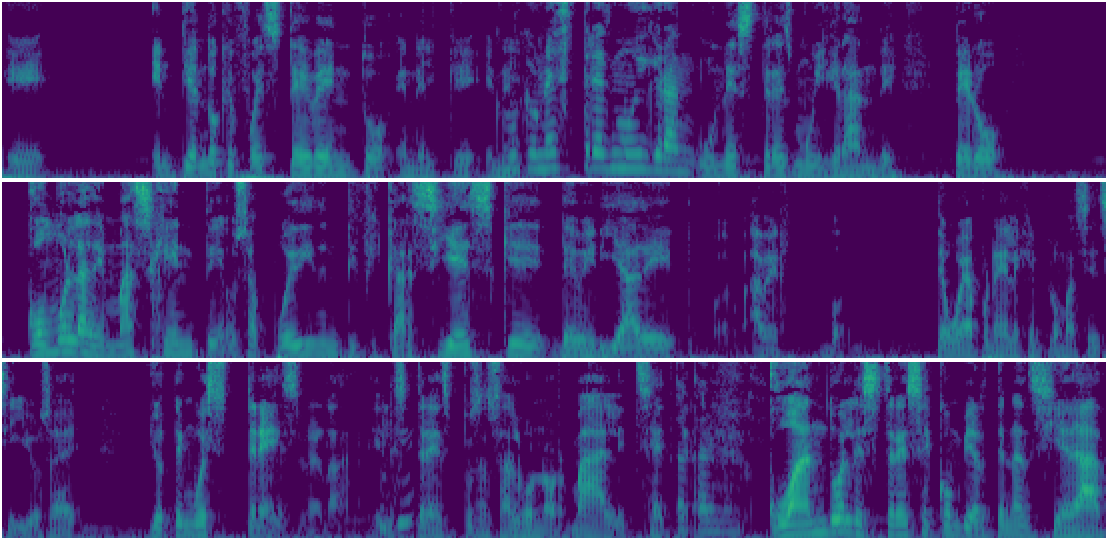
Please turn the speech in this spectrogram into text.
eh, entiendo que fue este evento en el que... En Como que un estrés muy grande. Un estrés muy grande, pero ¿cómo la demás gente, o sea, puede identificar si es que debería de... A ver, te voy a poner el ejemplo más sencillo, o sea, yo tengo estrés, ¿verdad? El estrés pues es algo normal, etcétera. Totalmente. Cuando el estrés se convierte en ansiedad,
